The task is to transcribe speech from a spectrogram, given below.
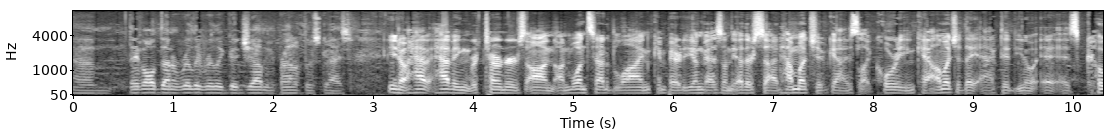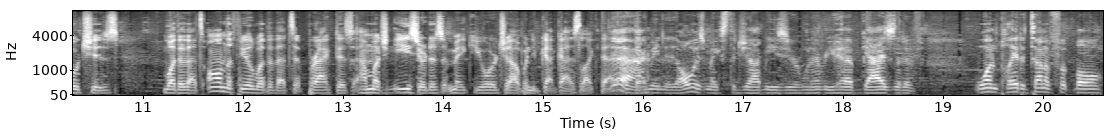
um, they've all done a really, really good job. I'm proud of those guys. You know, have, having returners on, on one side of the line compared to young guys on the other side, how much of guys like Corey and Cal, how much have they acted, you know, as coaches, whether that's on the field, whether that's at practice, how much easier does it make your job when you've got guys like that? Yeah, I mean, it always makes the job easier whenever you have guys that have, one, played a ton of football,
